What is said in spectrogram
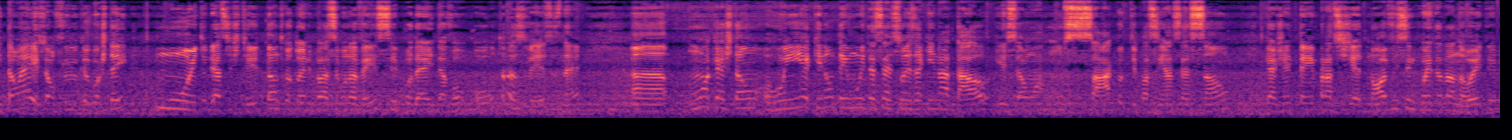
Então é isso, é um filme que eu gostei muito de assistir, tanto que eu tô indo pela segunda vez, se puder ainda vou outras vezes, né? Uh, uma questão ruim é que não tem muitas sessões aqui em Natal, isso é um, um saco, tipo assim, a sessão que a gente tem para assistir é 9h50 da noite,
